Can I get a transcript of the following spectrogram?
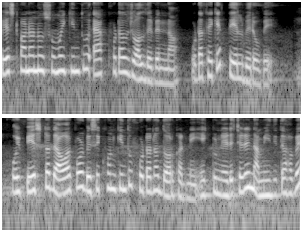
পেস্ট বানানোর সময় কিন্তু এক ফোঁটাও জল দেবেন না, ওটা থেকে তেল বেরোবে। ওই পেস্টটা দেওয়ার পর বেশিক্ষণ কিন্তু ফোটানোর দরকার নেই। একটু নেড়ে চেড়ে নামিয়ে দিতে হবে,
